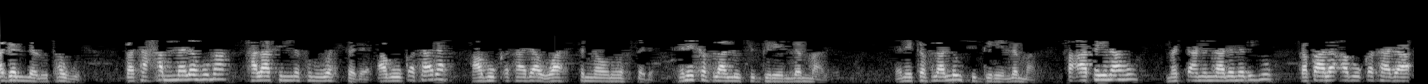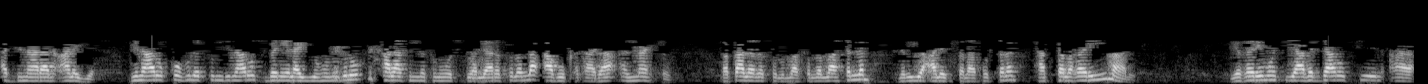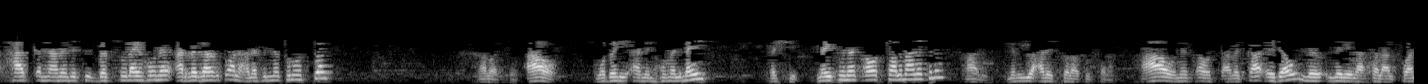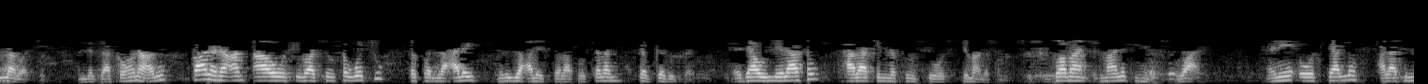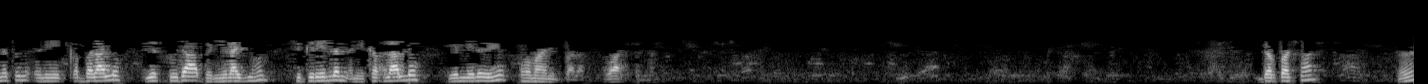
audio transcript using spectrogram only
አገለሉ ተውት። ፈተሐመለሁማ ኃላፊነቱን ወሰደ። አቡ ቀታዳ አቡ ቀታዳ ዋስትናውን ወሰደ። እኔ ከፍላለሁ ችግር የለም አለ። እኔ ከፍላለሁ ችግር የለም አለ። ፈአተይናሁ መጣንና ለነብዩ ፈቃለ አቡ ቀታዳ አድናራን አለየ ዲናሩ እኮ ሁለቱም ዲናሮች በእኔ ላይ የሆኑ ብሎ ኃላፊነቱን ወስዷል። ያ ረሱላህ አቡ ቀታዳ አልናቸው። ፈቃለ ረሱሉላህ ሰለላሁ ዐለይሂ ወሰለም ነብዩ ዐለይሂ ሰላቱ ወሰላም ሐቀል ገሪም አሉ። የገሪሞች የአበዳሮችን ሀቅና መብት በሱ ላይ ሆነ አረጋግጧል፣ ኃላፊነቱን ወስዷል አሏቸው። አዎ ወበሪአ ሚንሁም አልመይት እሺ መይቱ ነፃ ወጥቷል ማለት ነው አሉ ነብዩ አለይሂ ሰላቱ ወሰላም። አዎ ነፃ ወጣ፣ በቃ እዳው ለሌላ ተላልፏል አሏቸው። እንደዛ ከሆነ አሉ ቃለ ነዓም አዎ ሲሏቸው ሰዎቹ ተሰላ አለይ ነብዩ አለይሂ ሰላቱ ወሰላም ሰገዱበት። እዳውን ሌላ ሰው ኃላፊነቱን ሲወስድ ማለት ነው። ዶማን ማለት ይሄ ዋል እኔ እወስዳለሁ፣ ኃላፊነቱን እኔ እቀበላለሁ፣ የእሱ ዕዳ በእኔ ላይ ይሁን፣ ችግር የለም እኔ ከፍላለሁ የሚለው ይሄ ሆማን ይባላል። ዋስትና ገብቷችኋል እ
